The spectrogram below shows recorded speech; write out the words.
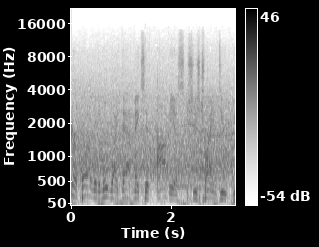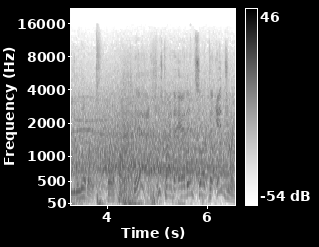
Your opponent with a move like that makes it obvious she's trying to belittle her opponent. Yeah, she's trying to add insult to injury.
